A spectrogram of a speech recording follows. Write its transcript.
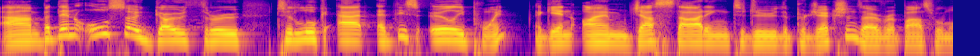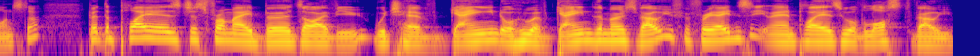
Um, but then also go through to look at, at this early point, again, I'm just starting to do the projections over at Basketball Monster, but the players just from a bird's eye view, which have gained or who have gained the most value for free agency, and players who have lost value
